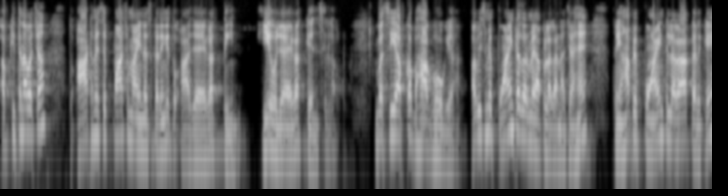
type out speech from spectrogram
अब कितना बचा? तो आठ में से पाँच माइनस करेंगे तो आ जाएगा तीन। ये हो जाएगा कैंसिल आउट बस ये आपका भाग हो गया। अब इसमें पॉइंट अगर मैं आप लगाना चाहें तो यहाँ पे पॉइंट लगा करके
